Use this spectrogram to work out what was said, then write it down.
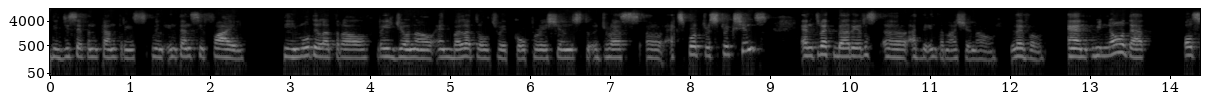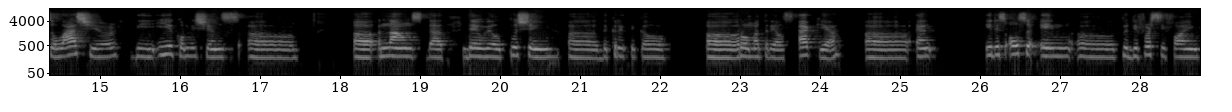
the G7 countries will intensify the multilateral, regional, and bilateral trade cooperations to address uh, export restrictions and trade barriers uh, at the international level. And we know that also last year, the EU Commission's uh, uh, announced that they will pushing uh, the critical uh, raw materials act, yeah, uh, and it is also aimed uh, to diversifying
